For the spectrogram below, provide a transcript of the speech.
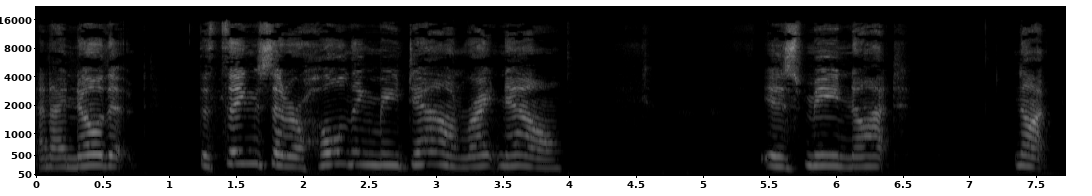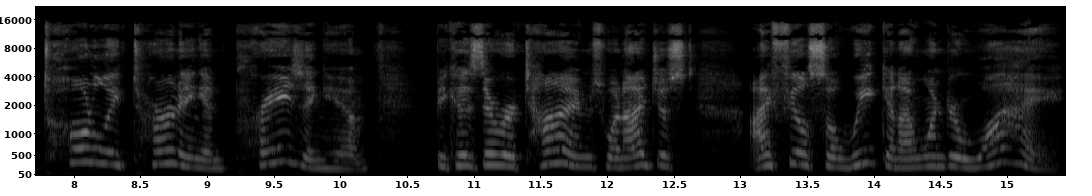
And I know that the things that are holding me down right now is me not not totally turning and praising him because there are times when I just, I feel so weak and I wonder why.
